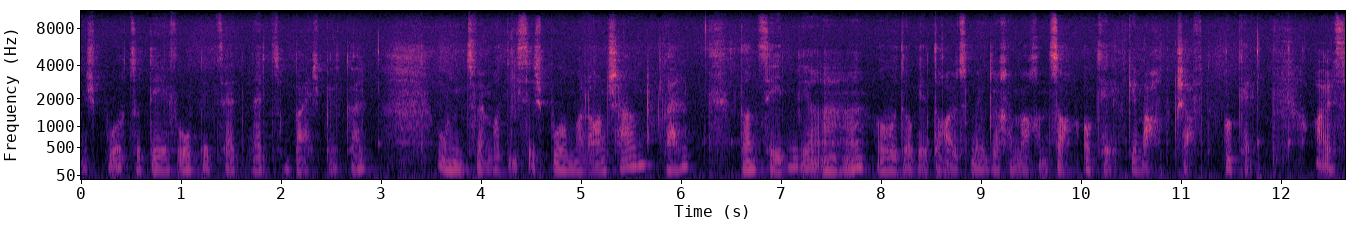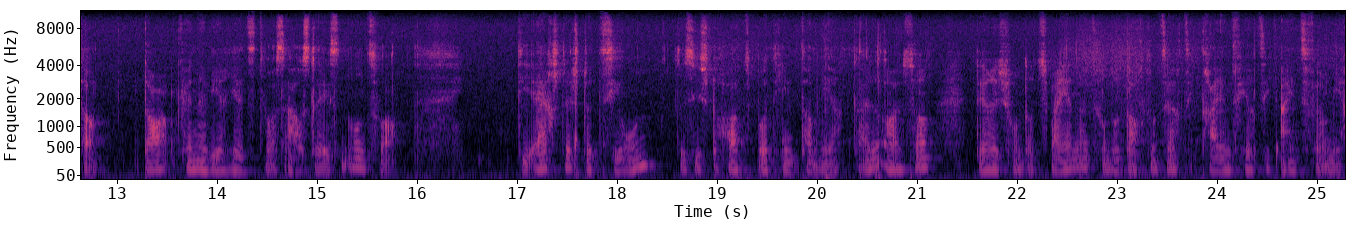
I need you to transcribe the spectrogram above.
die Spur zu DFOPZ-Net zum Beispiel. Gell? Und wenn wir diese Spur mal anschauen, gell, dann sehen wir, aha, oh, da geht er alles Mögliche machen. So, okay, gemacht, geschafft. Okay, also, da können wir jetzt was auslesen. Und zwar, die erste Station, das ist der Hotspot hinter mir. Gell? Also, der ist 192, 168, 43, 1 für mich.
